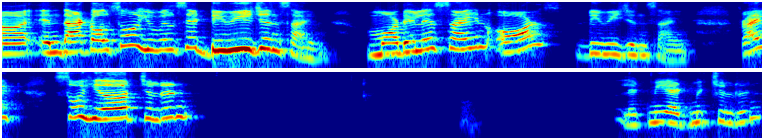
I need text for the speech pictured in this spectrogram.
uh, in that also you will say division sign modulus sign or division sign right? So here children let me admit children.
